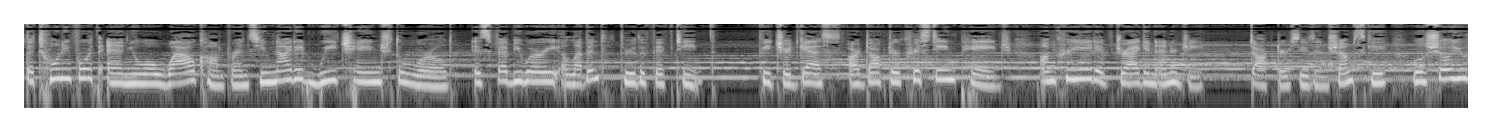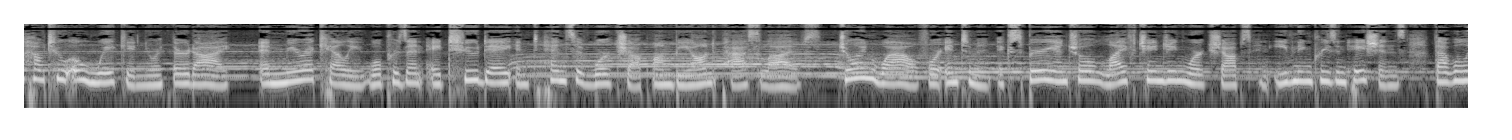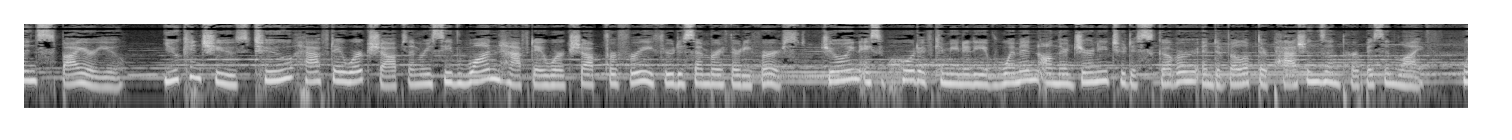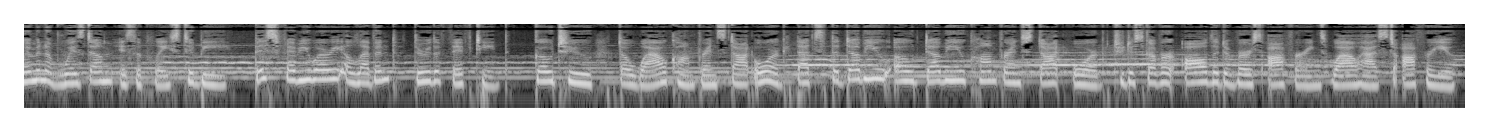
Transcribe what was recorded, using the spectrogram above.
The 24th annual WOW Conference United We Change the World is February 11th through the 15th. Featured guests are Dr. Christine Page on creative dragon energy. Dr. Susan Shumsky will show you how to awaken your third eye. And Mira Kelley will present a two day intensive workshop on beyond past lives. Join WOW for intimate, experiential, life changing workshops and evening presentations that will inspire you. You can choose two half day workshops and receive one half day workshop for free through December 31st. Join a supportive community of women on their journey to discover and develop their passions and purpose in life. Women of Wisdom is the place to be. This February 11th through the 15th. Go to thewowconference.org. That's the W-O-W conference.org to discover all the diverse offerings WOW has to offer you.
